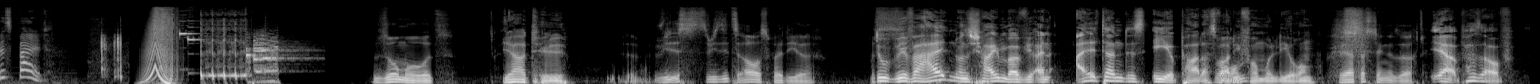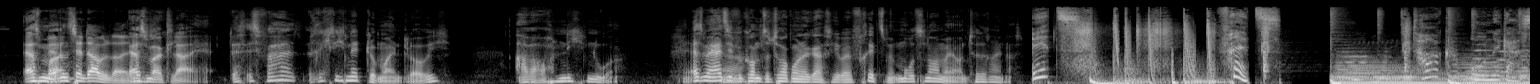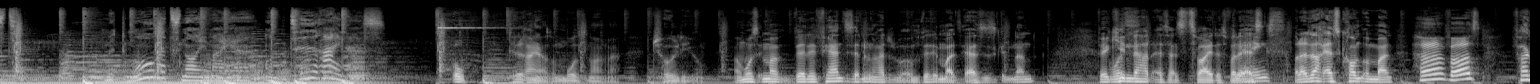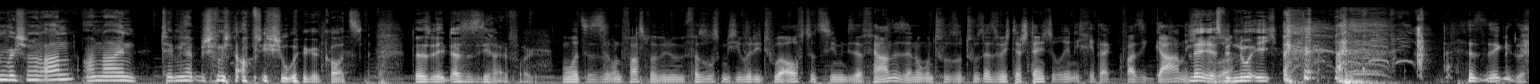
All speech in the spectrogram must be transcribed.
Bis bald! So, Moritz. Ja, Till. Wie, ist, wie sieht's aus bei dir? Du, wir verhalten uns scheinbar wie ein alterndes Ehepaar, das war Warum? die Formulierung. Wer hat das denn gesagt? Ja, pass auf. Wer Erstmal, hat uns denn da beleidigt? erstmal klar, das ist, war richtig nett gemeint, glaube ich. Aber auch nicht nur. Erstmal herzlich willkommen zu Talk ohne Gast hier bei Fritz mit Moritz Neumeier und Till Reiners. It's Fritz. Talk ohne Gast. Mit Moritz Neumeier und Till Reiners. Oh, Till Reiners und Moritz Neumeier. Entschuldigung. Man muss immer, wer eine Fernsehsendung hat, wird immer als erstes genannt. Wer Muss- Kinder hat, erst als zweites, weil er erst, weil er danach erst kommt und meint, hä, was? Fangen wir schon an? Oh nein, Timmy hat mir schon wieder auf die Schuhe gekotzt. Deswegen, das ist die Reihenfolge. Moritz, es ist unfassbar, wenn du versuchst, mich über die Tour aufzuziehen mit dieser Fernsehsendung und tu, so tust, als würde ich da ständig drüber reden. Ich rede da quasi gar nicht Nee, drüber. es bin nur ich. Das ist wirklich so.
